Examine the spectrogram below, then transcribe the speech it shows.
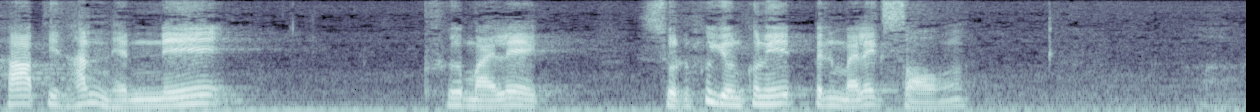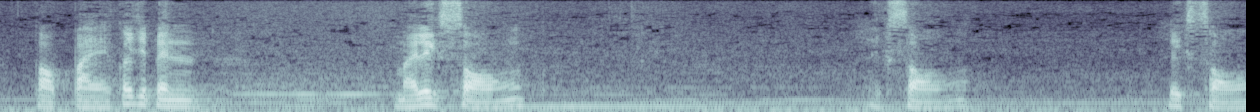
ภาพที่ท่านเห็นนี้ คือหมายเลขส่วนเครื่องยนต์เครื่องนี้เป็นหมายเลขสองต่อไปก็จะเป็นหมายเลขสองเลขสองเลขสอง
